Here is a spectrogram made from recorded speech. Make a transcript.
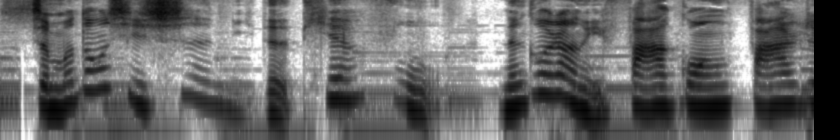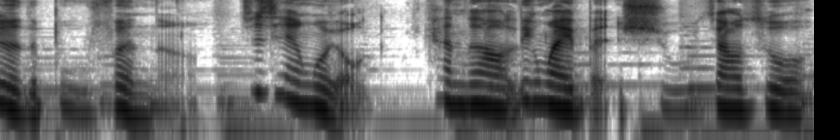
什么东西是你的天赋，能够让你发光发热的部分呢？之前我有看到另外一本书，叫做《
